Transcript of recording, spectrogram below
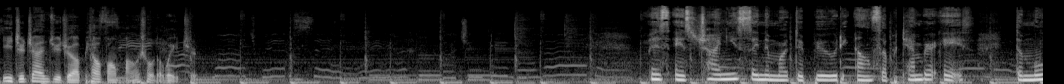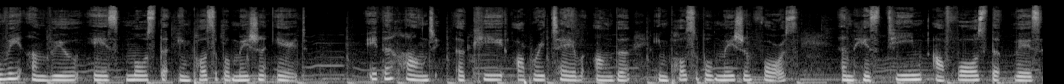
一直占据着票房榜首的位置。 With its Chinese cinema debut on September 8th, the movie unveiled its most impossible mission yet. Ethan Hunt, a key operative on the Impossible Mission Force, and his team are forced with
